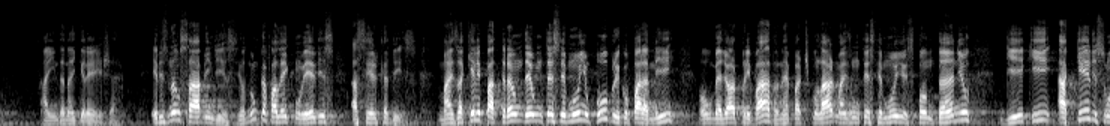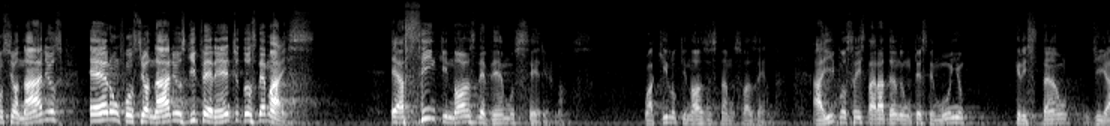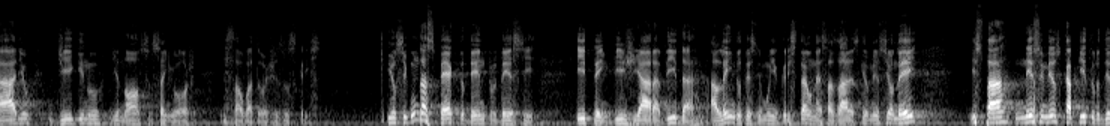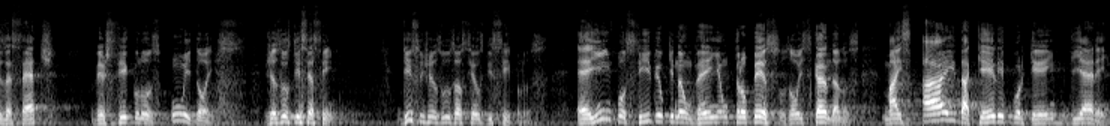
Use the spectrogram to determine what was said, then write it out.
ainda na igreja. Eles não sabem disso, eu nunca falei com eles acerca disso. Mas aquele patrão deu um testemunho público para mim, ou melhor, privado, né, particular, mas um testemunho espontâneo, de que aqueles funcionários eram funcionários diferentes dos demais. É assim que nós devemos ser, irmãos. com aquilo que nós estamos fazendo. Aí você estará dando um testemunho cristão diário, digno de nosso Senhor e Salvador Jesus Cristo. E o segundo aspecto dentro desse item, vigiar a vida, além do testemunho cristão nessas áreas que eu mencionei, está nesse mesmo capítulo 17, versículos 1 e 2. Jesus disse assim: Disse Jesus aos seus discípulos: É impossível que não venham tropeços ou escândalos, mas ai daquele por quem vierem.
